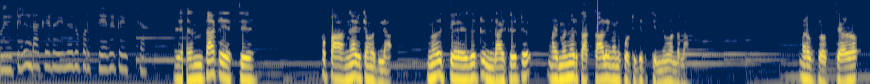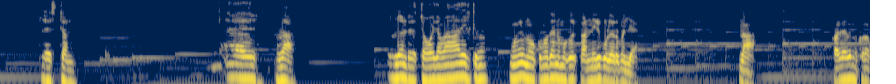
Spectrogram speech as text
വീട്ടിലുണ്ടാക്കിയതിന് ഒരു പ്രത്യേക ടേസ്റ്റാ എന്താ ടേസ്റ്റ് പറഞ്ഞടിക്കാൻ പറ്റില്ല. നിങ്ങൾ ചെയ്തിട്ട് ഉണ്ടാക്കിയിട്ട് അതിൽ ഒരു തക്കാളി ഇങ്ങനെ പൊട്ടിച്ചിട്ട് തിന്നുകൊണ്ടല്ല അത് പ്രത്യേക ടേസ്റ്റാണ് അതാ. ഉള്ളുണ്ട്. ചോജമാതിരിക്കുന്നു നമുക്ക് നോക്കുമ്പോൾ തന്നെ നമുക്ക് ഒരു കണ്ണീര് കുളിർമില്ലേ കളിയൊക്കെ കളർ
